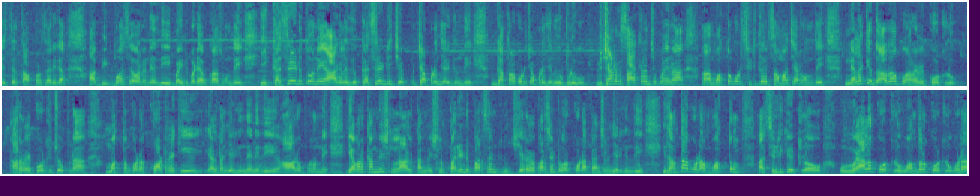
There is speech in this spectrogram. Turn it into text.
చేస్తే తప్పనిసరిగా ఆ బిగ్ బాస్ ఎవరనేది బయటపడే అవకాశం ఉంది. ఈ కసిరెడ్డితోనే ఆగలేదు. కసిరెడ్డి చెప్ చెప్పడం జరిగింది. గతంలో కూడా చెప్పడం జరిగింది. ఇప్పుడు విచారణకు సహకరించకపోయినా మొత్తం కూడా సిటీ దగ్గర సమాచారం ఉంది. నెలకి దాదాపు అరవై కోట్లు అరవై కోట్ల చొప్పున మొత్తం కూడా కోటరీకి వెళ్ళడం జరిగింది అనేది ఆరోపణలు ఉన్నాయి. ఎవరి కమిషన్ వాళ్ళ కమిషన్ పన్నెండు పర్సెంట్ నుంచి ఇరవై పర్సెంట్ వరకు కూడా పెంచడం జరిగింది. ఇదంతా కూడా మొత్తం ఆ సిండికేట్లో వేల కోట్లు వందల కోట్లు కూడా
